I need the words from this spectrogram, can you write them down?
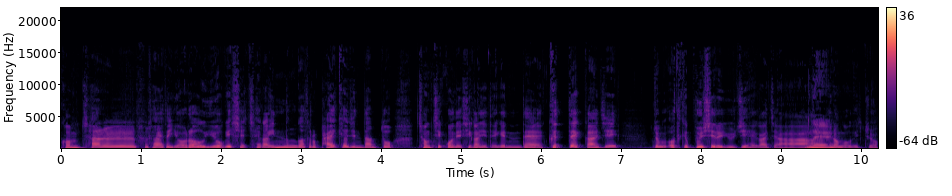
검찰 수사에서 여러 의혹의 실체가 있는 것으로 밝혀진다면 또 정치권의 시간이 되겠는데 그때까지 좀 어떻게 불씨를 유지해가자 네. 이런 거겠죠.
